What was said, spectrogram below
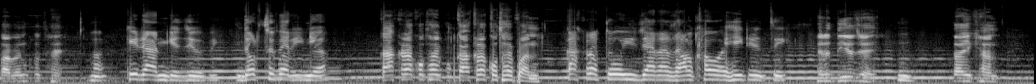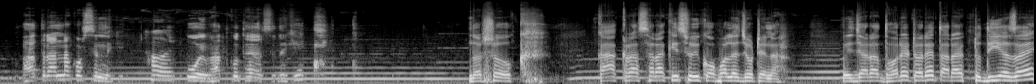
পাবেন কোথায়? হ্যাঁ, কে ধরতে পারি না। কাঁকড়া কোথায় কাঁকড়া কোথায় পান? কাকড়া তো ওই যারা জাল খাওয়া হেঁটেছে এটা দিয়ে যায়? তাই খান। ভাত রান্না করছেন নাকি? হয়। ওই ভাত কোথায় আছে দেখি? দর্শক কাকড়া ছাড়া কিছুই কপালে জোটে না। ওই যারা ধরে টরে তারা একটু দিয়ে যায়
